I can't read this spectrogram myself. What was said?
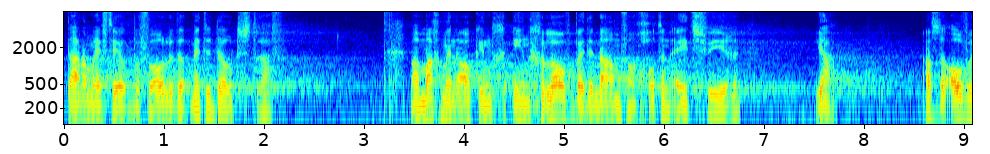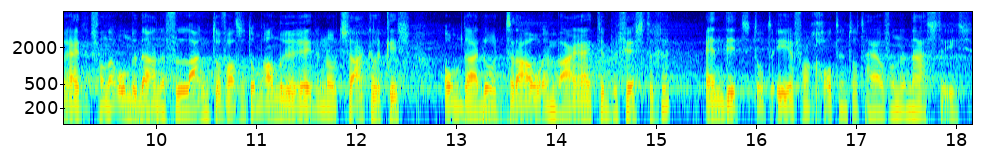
Daarom heeft hij ook bevolen dat met de dood te straffen. Maar mag men ook in, in geloof bij de naam van God een eed zweren? Ja, als de overheid het van haar onderdanen verlangt of als het om andere redenen noodzakelijk is om daardoor trouw en waarheid te bevestigen en dit tot eer van God en tot heil van de naaste is.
